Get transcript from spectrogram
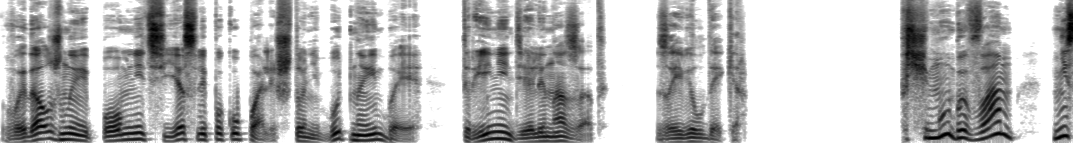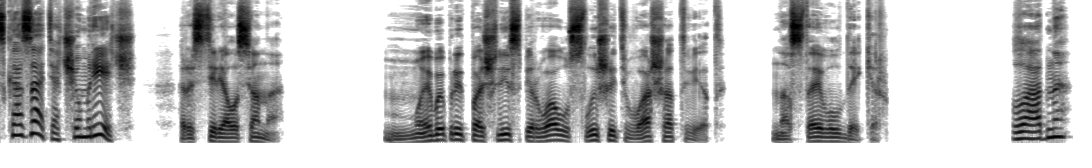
Вы должны помнить, если покупали что-нибудь на eBay три недели назад, заявил Деккер. Почему бы вам не сказать, о чем речь? растерялась она. Мы бы предпочли сперва услышать ваш ответ, настаивал Деккер. Ладно,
